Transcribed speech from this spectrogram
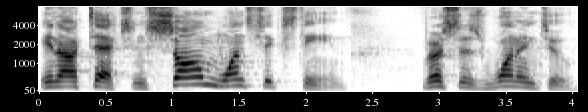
in our text in Psalm 116, verses 1 and 2.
